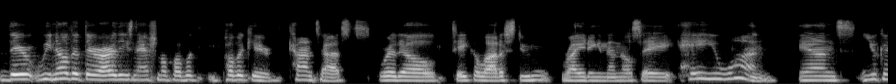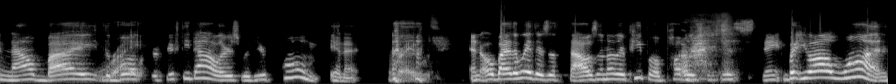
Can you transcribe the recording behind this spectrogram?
there we know that there are these national public public contests where they'll take a lot of student writing and then they'll say hey you won. And you can now buy the right. book for $50 with your poem in it. Right. And oh by the way there's a thousand other people publishing this thing but you all won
